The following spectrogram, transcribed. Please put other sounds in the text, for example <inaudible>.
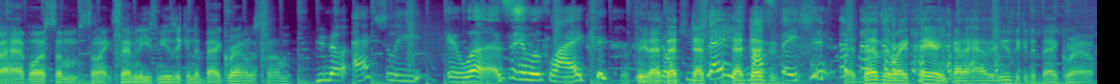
I have on some some like 70s music in the background or something? You know, actually, it was. It was like, See that <laughs> that that that does it. That does it right there. You gotta <laughs> have the music in the background.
